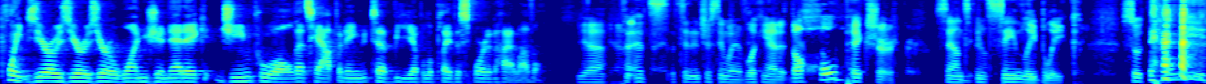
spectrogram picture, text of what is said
0.0001 genetic gene pool that's happening to be able to play the sport at a high level. Yeah, that's that's an interesting way of looking at it. The whole picture sounds insanely bleak. So tell me,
